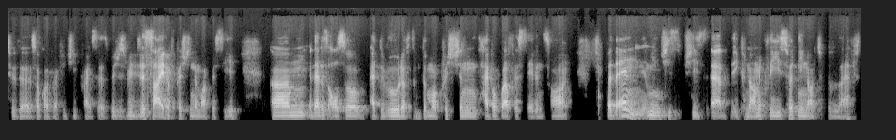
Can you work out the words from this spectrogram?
to the so-called refugee crisis, which is really the side of Christian democracy um, that is also at the root of the, the, more Christian type of welfare state and so on. But then, I mean, she's she's uh, economically certainly not to the left.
